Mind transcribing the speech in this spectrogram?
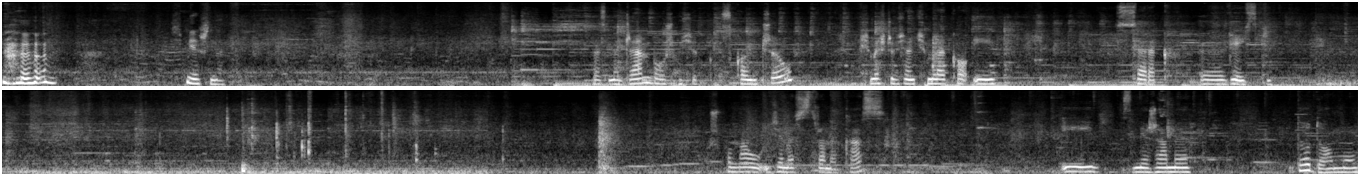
Śmieszne. Wezmę dżem, bo już mi się skończył. Musimy jeszcze wziąć mleko i serek y, wiejski. Już pomału idziemy w stronę kas i zmierzamy do domu.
